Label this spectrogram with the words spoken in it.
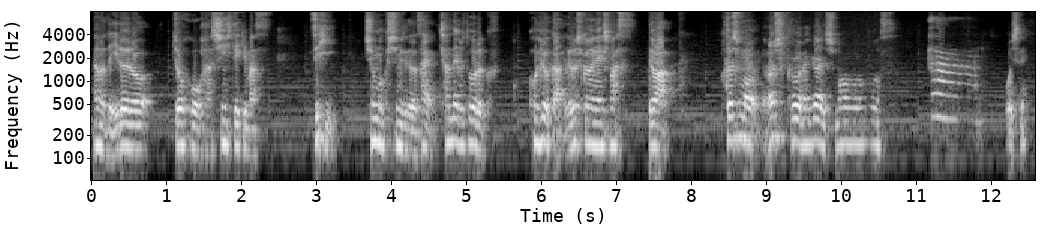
なのでいろいろ情報を発信していきます。ぜひ注目してみてください。チャンネル登録、高評価よろしくお願いします。では、今年もよろしくお願いします。はーい。押して。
